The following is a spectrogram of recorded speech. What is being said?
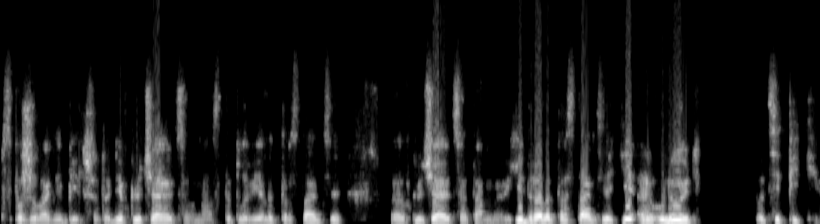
споживання більше, тоді включаються у нас теплові електростанції, е, включаються там гідроелектростанції, які регулюють оці піки,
